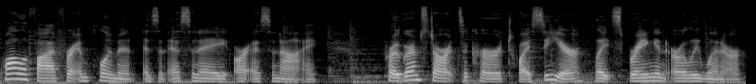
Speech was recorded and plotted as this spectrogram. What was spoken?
qualify for employment as an SNA or SNI. Program starts occur twice a year, late spring and early winter.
